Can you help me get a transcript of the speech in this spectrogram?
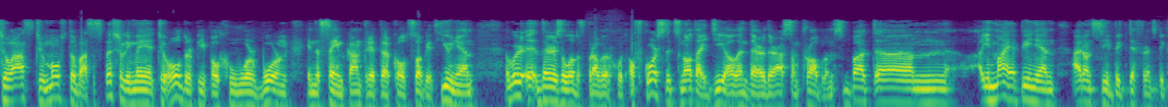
to us to most of us especially may, to older people who were born in the same country that called soviet union where uh, there is a lot of brotherhood. Of course it's not ideal and there there are some problems but um, in my opinion i don't see a big difference be-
